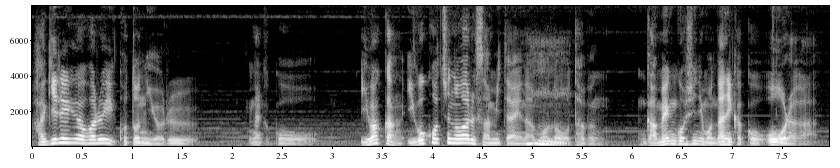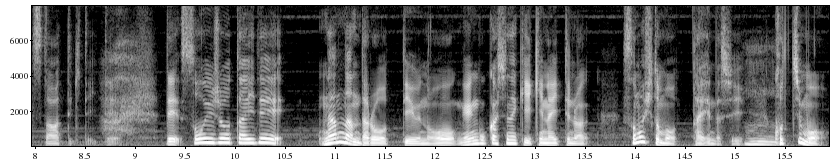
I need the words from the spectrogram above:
歯切れが悪いことによるなんかこう違和感居心地の悪さみたいなものうんを多分画面越しにも何かこうオーラが伝わってきていて。でそういう状態で何なんだろうっていうのを言語化しなきゃいけないっていうのはその人も大変だし、うん。こっちも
